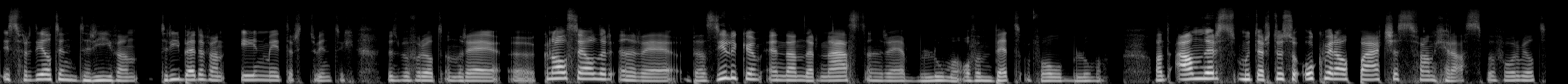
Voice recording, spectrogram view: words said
is verdeeld in drie, van, drie bedden van 1,20 meter. Dus bijvoorbeeld een rij eh knalselder, een rij basilicum en dan daarnaast een rij bloemen of een bed vol bloemen. Want anders moet ertussen ook weer al paadjes van gras, bijvoorbeeld.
